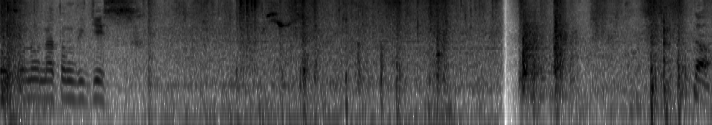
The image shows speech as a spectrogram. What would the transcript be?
Puno na tong DJs. No.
